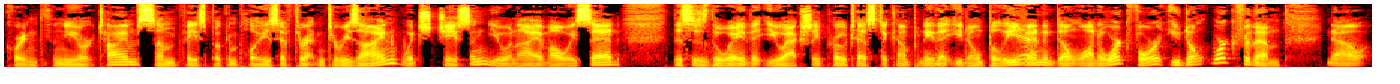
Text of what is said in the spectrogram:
According to the New York Times, some Facebook employees have threatened to resign. Which, Jason, you and I have always said, this is the way that you actually protest a company that you don't believe Yeah. in and don't want to work for. You don't work for them. Now,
